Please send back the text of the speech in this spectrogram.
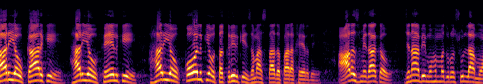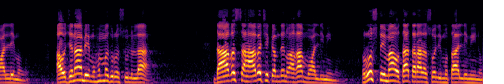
هر یو کار کې هر یو فعل کې هر یو قول کې او تقریر کې زما استاد فار خیر دی عرض مې دا کو جناب محمد رسول الله معلم او جناب محمد رسول الله دا هغه صحابه چې کم دنو هغه معلمینو رست ما او تا تر رسول متعلمینو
